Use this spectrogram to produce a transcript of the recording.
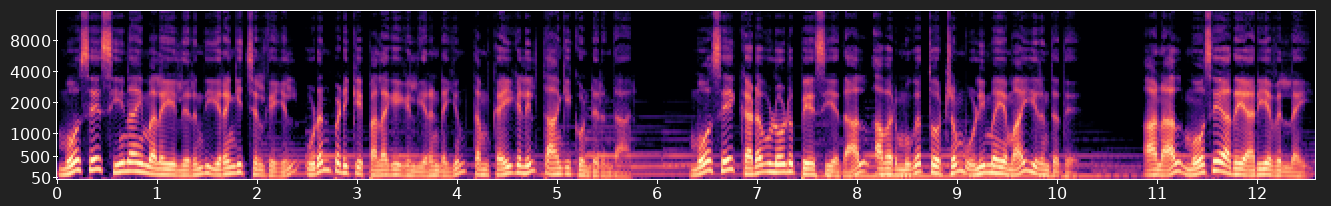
மோசே சீனாய் மலையிலிருந்து இறங்கிச் செல்கையில் உடன்படிக்கை பலகைகள் இரண்டையும் தம் கைகளில் தாங்கிக் கொண்டிருந்தார். மோசே கடவுளோடு பேசியதால் அவர் முகத்தோற்றம் ஒளிமயமாய் இருந்தது. ஆனால் மோசே அதை அறியவில்லை.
